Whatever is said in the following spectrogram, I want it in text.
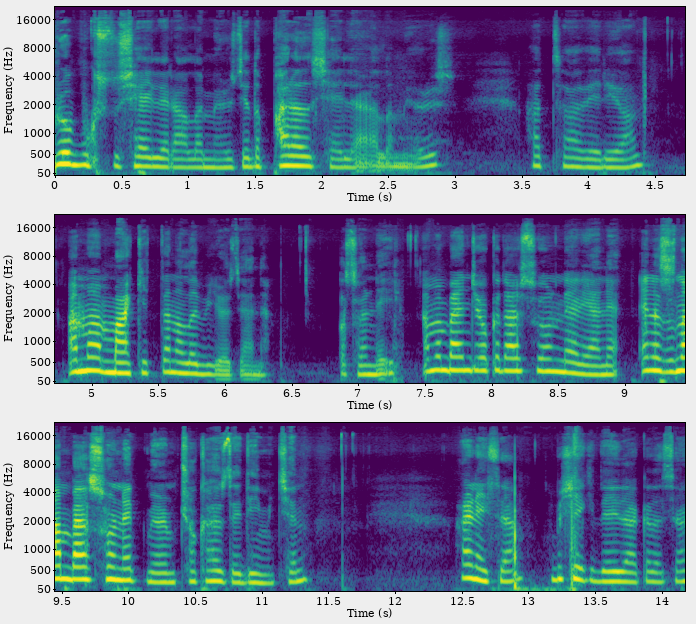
Robux'lu şeyleri alamıyoruz ya da paralı şeyler alamıyoruz. Hata veriyor. Ama marketten alabiliyoruz yani. O sorun değil. Ama bence o kadar sorun değil yani. En azından ben sorun etmiyorum çok özlediğim için. Her neyse bu şekildeydi arkadaşlar.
